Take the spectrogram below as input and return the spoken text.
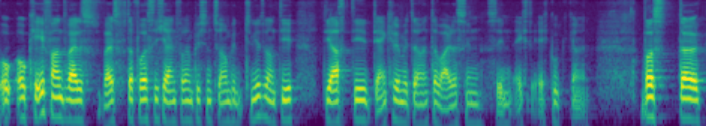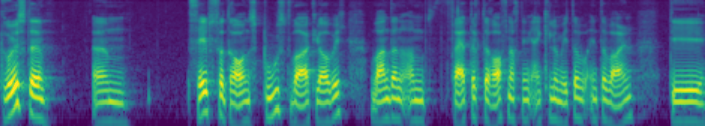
okay fand, weil es, weil es davor sicher einfach ein bisschen zu ambitioniert war und die, die, 8, die, die 1 Kilometer Intervalle sind, sind echt, echt gut gegangen. Was der größte ähm, Selbstvertrauensboost war, glaube ich, waren dann am Freitag darauf nach den 1 Kilometer Intervallen die,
